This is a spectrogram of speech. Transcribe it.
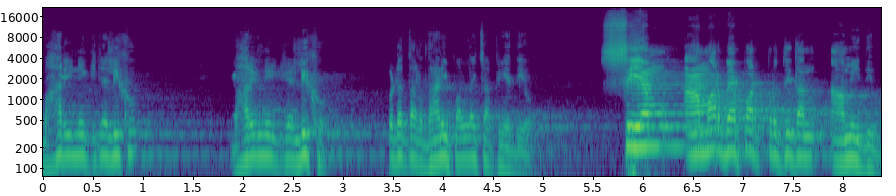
ভারী নেকিটা লিখো, ভারী নেকিটা লিখো। ওটা তার দাঁড়ি পাল্লায় চাপিয়ে দিও। সেম আমার ব্যাপার প্রতিদান আমি দিব।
